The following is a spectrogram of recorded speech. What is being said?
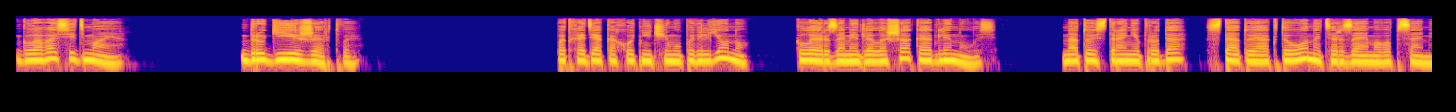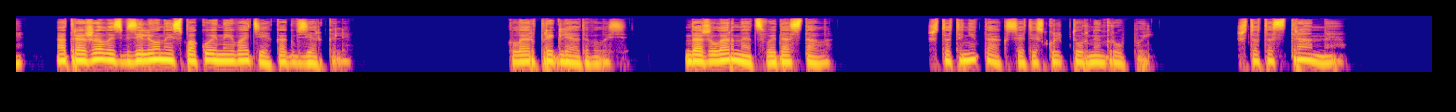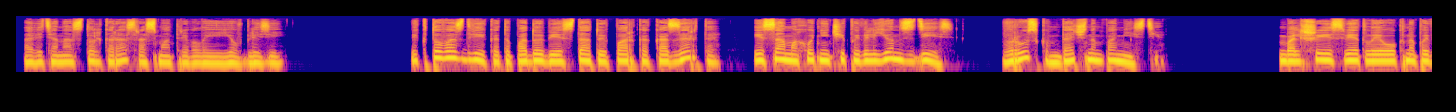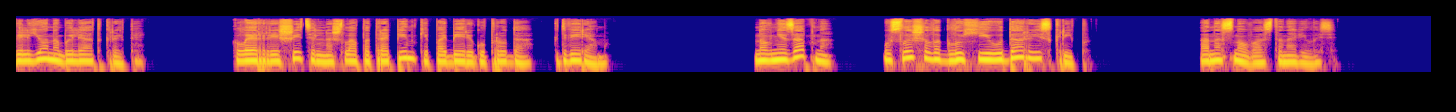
Глава седьмая. Другие жертвы. Подходя к охотничьему павильону, Клэр замедлила шаг и оглянулась. На той стороне пруда статуя Актеона, терзаемого псами, отражалась в зеленой спокойной воде, как в зеркале. Клэр приглядывалась. Даже ларнет свой достала. Что-то не так с этой скульптурной группой. Что-то странное. А ведь она столько раз рассматривала ее вблизи. И кто воздвиг это подобие статуи парка Казерте и сам охотничий павильон здесь, в русском дачном поместье? Большие светлые окна павильона были открыты. Клэр решительно шла по тропинке по берегу пруда, к дверям. Но внезапно услышала глухие удары и скрип. Она снова остановилась.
